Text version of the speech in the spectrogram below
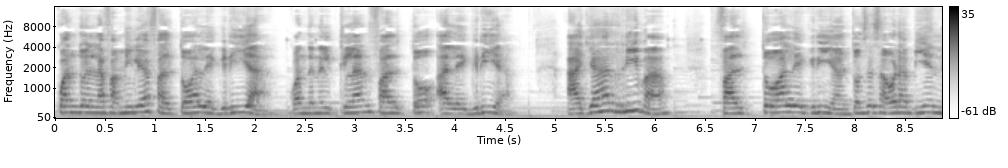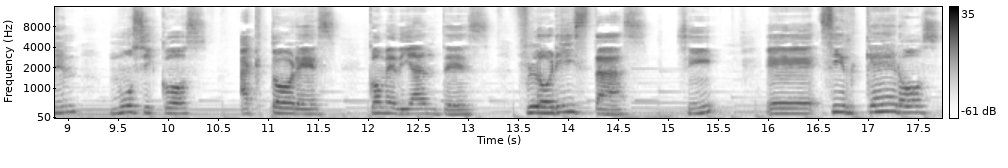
cuando en la familia faltó alegría, cuando en el clan faltó alegría, allá arriba faltó alegría, entonces ahora vienen músicos, actores, comediantes, floristas, ¿sí? Eh, cirqueros.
